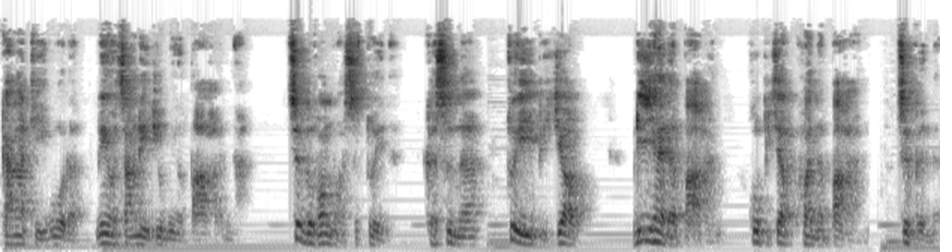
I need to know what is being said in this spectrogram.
刚刚提过了，没有张力就没有疤痕了。这个方法是对的。可是呢，对于比较厉害的疤痕或比较宽的疤痕，这个呢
